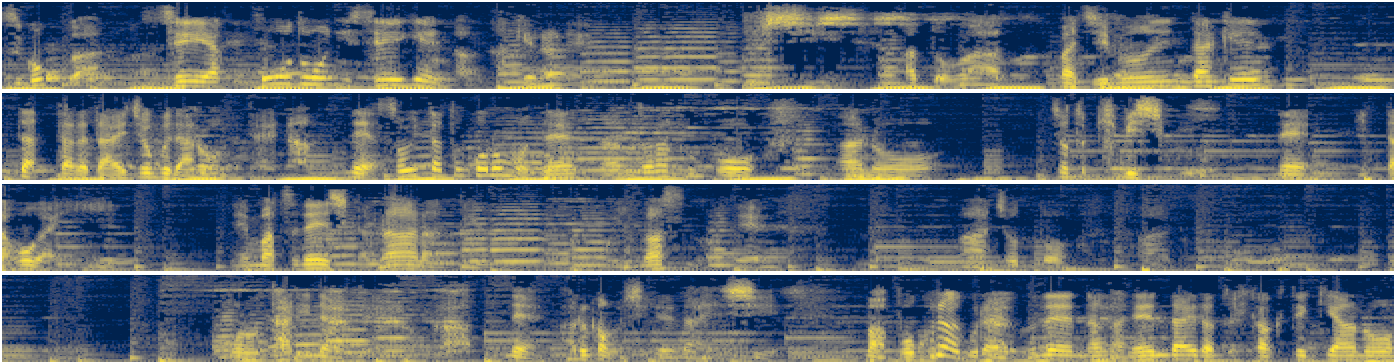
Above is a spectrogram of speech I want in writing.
すごくあの制約、行動に制限がかけられるし、あとは、まあ自分だけだったら大丈夫だろうみたいな、ね、そういったところもね、なんとなくこう、あの、ちょっと厳しくね、行った方がいい。年末年始かな、なんていうふうに思いますので、まあちょっと、物足りないというか、ね、あるかもしれないし、まあ僕らぐらいのね、なんか年代だと比較的あの、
